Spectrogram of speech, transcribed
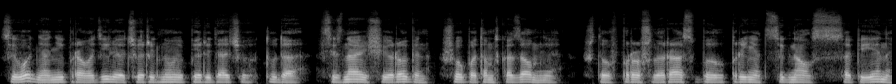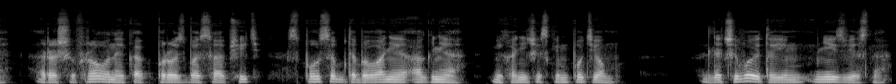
Сегодня они проводили очередную передачу туда. Всезнающий Робин шепотом сказал мне, что в прошлый раз был принят сигнал с Сапиены, расшифрованный как просьба сообщить способ добывания огня механическим путем. Для чего это им неизвестно,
